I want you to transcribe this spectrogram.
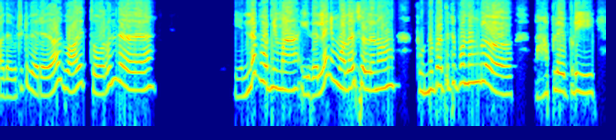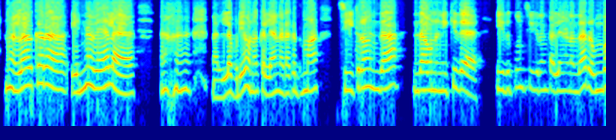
அதை விட்டுட்டு வேற ஏதாவது வாய் திறந்த. என்ன பூர்ணிமா? இதெல்லாம் நீ முதல்ல சொல்லணும். பொண்ணு பார்த்துட்டு போனாங்களோ? மாப்பிள்ளை எப்படி? நல்லா இருக்காரா? என்ன வேலை? நல்லபடியா உனக்கு கல்யாணம் நடக்கட்டுமா? சீக்கிரம் இந்தா இந்தா ஒண்ணு நிக்குதே. இதுக்கும் சீக்கிரம் கல்யாணம் தான் ரொம்ப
